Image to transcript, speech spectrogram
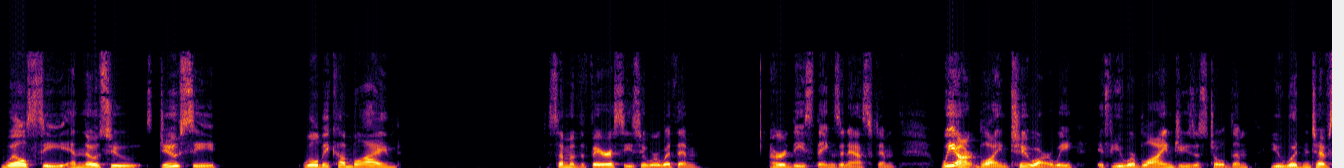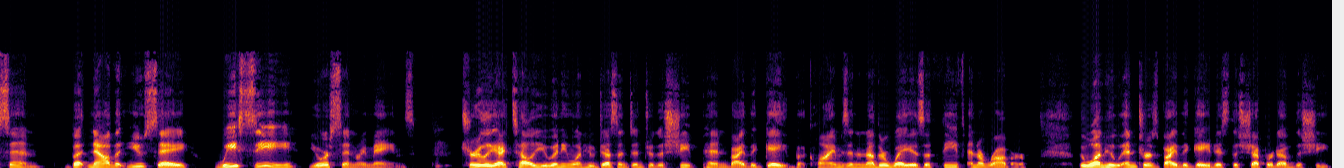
will see, and those who do see will become blind. Some of the Pharisees who were with him heard these things and asked him, We aren't blind too, are we? If you were blind, Jesus told them, you wouldn't have sin. But now that you say, We see, your sin remains. Truly, I tell you, anyone who doesn't enter the sheep pen by the gate, but climbs in another way, is a thief and a robber. The one who enters by the gate is the shepherd of the sheep.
